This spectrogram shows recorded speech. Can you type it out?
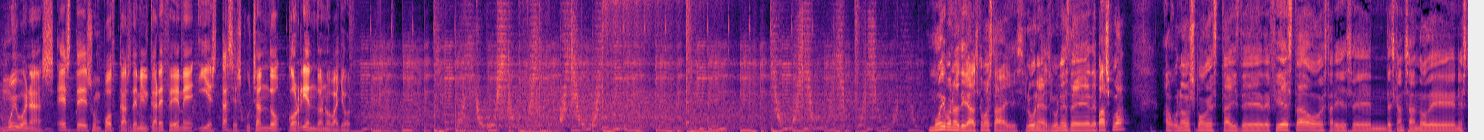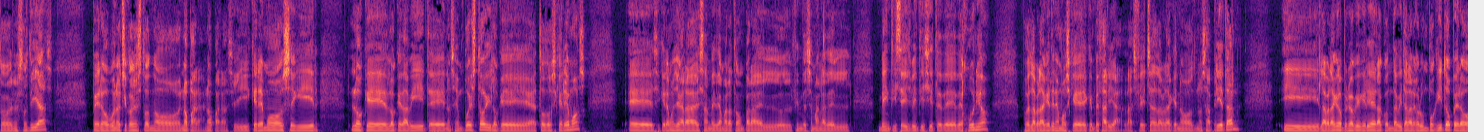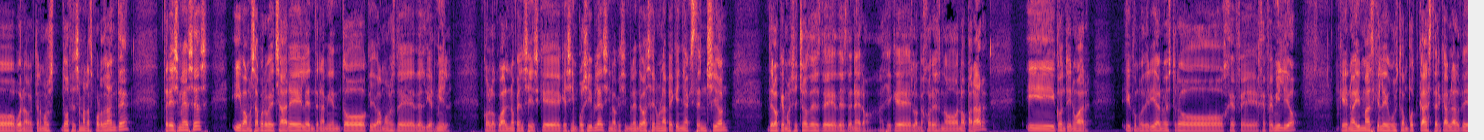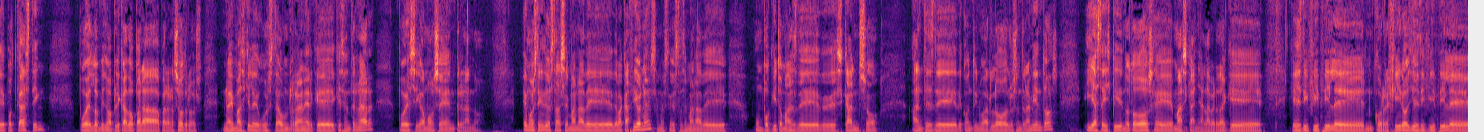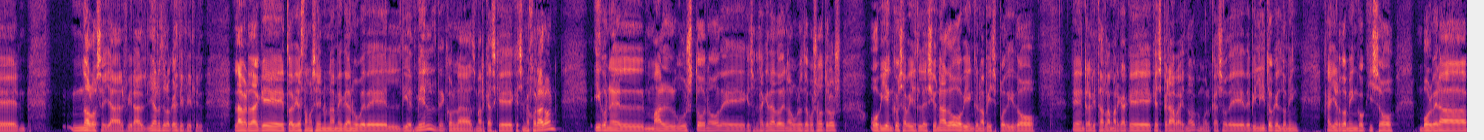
Muy buenas, este es un podcast de Milcar FM y estás escuchando Corriendo a Nueva York. Muy buenos días, ¿cómo estáis? Lunes, lunes de, Pascua. Algunos supongo que estáis de, fiesta o estaréis descansando en estos días. Pero bueno, chicos, esto no, no para, no para. Si queremos seguir lo que, lo que David eh, nos ha impuesto y lo que todos queremos. Eh, si queremos llegar a esa media maratón para el fin de semana del 26-27 de, junio, pues la verdad que tenemos que, empezar ya. Las fechas, la verdad que nos, aprietan. Y la verdad que lo primero que quería era con David alargar un poquito, pero bueno, tenemos 12 semanas por delante, 3 meses, y vamos a aprovechar el entrenamiento que llevamos del 10.000. Con lo cual no penséis que, es imposible, sino que simplemente va a ser una pequeña extensión de lo que hemos hecho desde, enero. Así que lo mejor es no, no parar y continuar. Y como diría nuestro jefe, jefe Emilio, que no hay más que le gusta a un podcaster que hablar de podcasting, pues lo mismo aplicado para, para nosotros. No hay más que le gusta a un runner que, es entrenar, pues sigamos entrenando. Hemos tenido esta semana de, de, vacaciones, hemos tenido esta semana de un poquito más de descanso antes de, continuar los, entrenamientos y ya estáis pidiendo todos eh, más caña. La verdad que, es difícil en corregiros y es difícil en... No lo sé ya, al final ya no sé lo que es difícil. La verdad que todavía estamos en una media nube del 10.000 con las marcas que, que, se mejoraron y con el mal gusto ¿no? de que se nos ha quedado en algunos de vosotros o bien que os habéis lesionado o bien que no habéis podido en realizar la marca que, esperabais, ¿no? Como el caso de, de Bilito, que el domingo, que ayer domingo quiso volver a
